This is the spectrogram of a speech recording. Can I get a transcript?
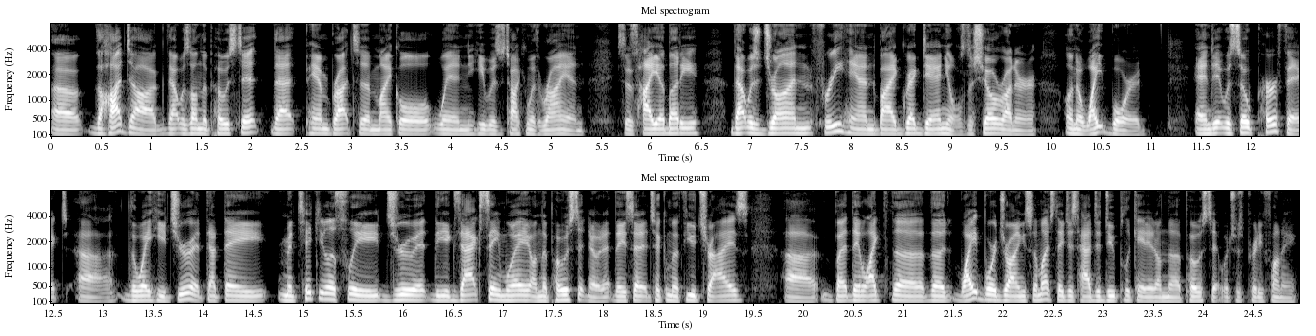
Uh, the hot dog that was on the post it that Pam brought to Michael when he was talking with Ryan. Says, Hiya, buddy. That was drawn freehand by Greg Daniels, the showrunner, on a whiteboard. And it was so perfect, uh, the way he drew it, that they meticulously drew it the exact same way on the post it note. They said it took them a few tries, uh, but they liked the, the whiteboard drawing so much they just had to duplicate it on the post it, which was pretty funny.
